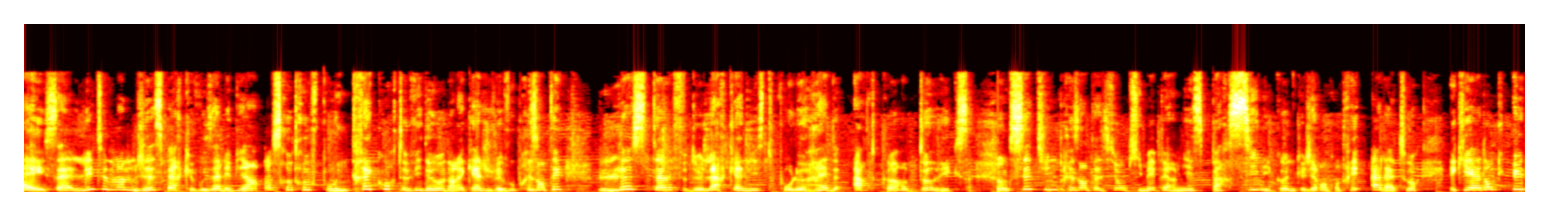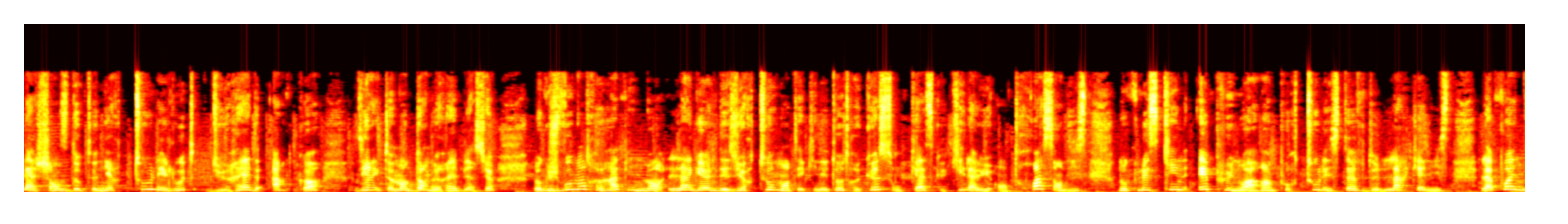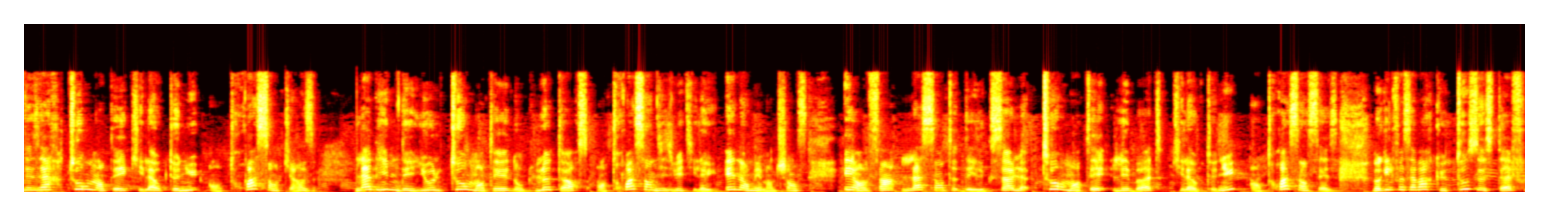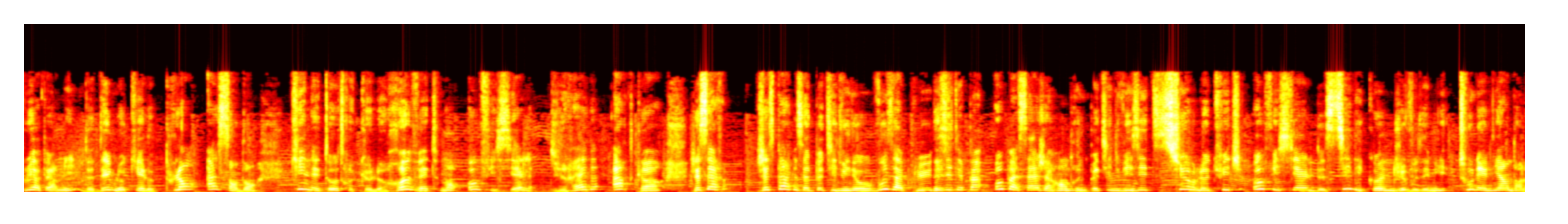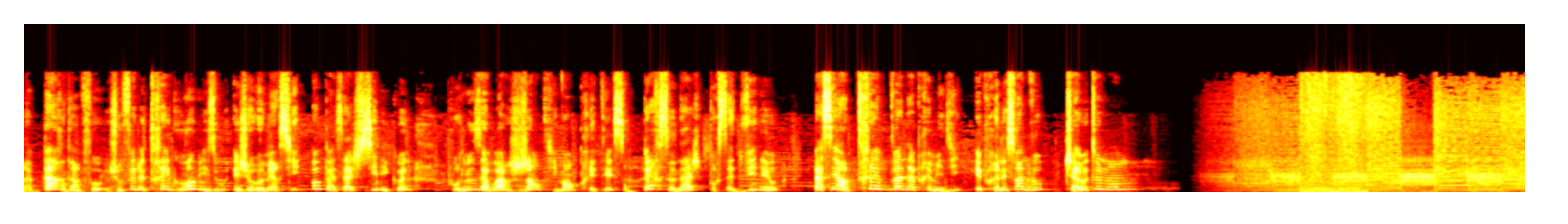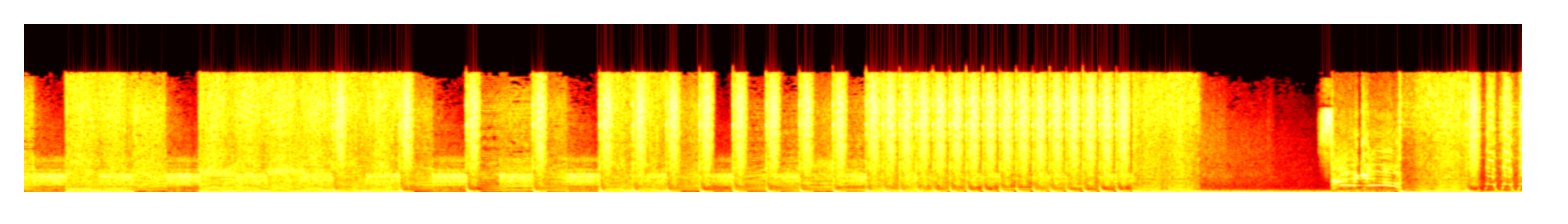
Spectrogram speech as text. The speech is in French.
Hey, salut tout le monde, j'espère que vous allez bien. On se retrouve pour une très courte vidéo dans laquelle je vais vous présenter le stuff de l'arcaniste pour le raid hardcore d'Orix. Donc c'est une présentation qui m'est permise par Silicone que j'ai rencontré à la tour et qui a donc eu la chance d'obtenir tous les loots du raid hardcore directement dans le raid bien sûr. Donc je vous montre rapidement la gueule des urs tourmentés qui n'est autre que son casque qu'il a eu en 310. Donc le skin est plus noir hein, pour tous les stuffs de l'arcaniste. La des airs tourmentés qu'il a obtenu en 315, l'abîme des Yule tourmentés, donc le torse en 318, il a eu énormément de chance, et enfin l'ascente des sols tourmentés, les bottes, qu'il a obtenu en 316. Donc il faut savoir que tout ce stuff lui a permis de débloquer le plan ascendant, qui n'est autre que le revêtement officiel du raid hardcore. J'espère J'espère que cette petite vidéo vous a plu. N'hésitez pas au passage à rendre une petite visite sur le Twitch officiel de Silicone. Je vous ai mis tous les liens dans la barre d'infos. Je vous fais de très gros bisous et je remercie au passage Silicone pour nous avoir gentiment prêté son personnage pour cette vidéo. Passez un très bon après-midi et prenez soin de vous. Ciao tout le monde Chicago!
